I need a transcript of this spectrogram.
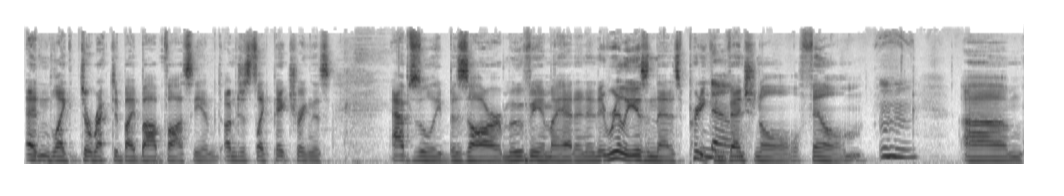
and like directed by Bob Fosse. I'm, I'm just like picturing this absolutely bizarre movie in my head, and it really isn't that. It's a pretty No. conventional film. Um,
